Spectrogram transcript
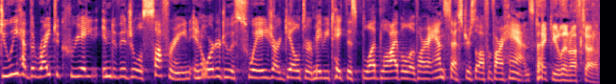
Do we have the right to create individual suffering in order to assuage our guilt or maybe take this blood libel of our ancestors off of our hands? Thank you, Lynn Rothschild.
